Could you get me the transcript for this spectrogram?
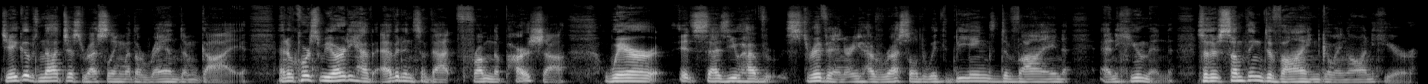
Jacob's not just wrestling with a random guy. And of course, we already have evidence of that from the Parsha, where it says you have striven or you have wrestled with beings divine and human. So there's something divine going on here.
